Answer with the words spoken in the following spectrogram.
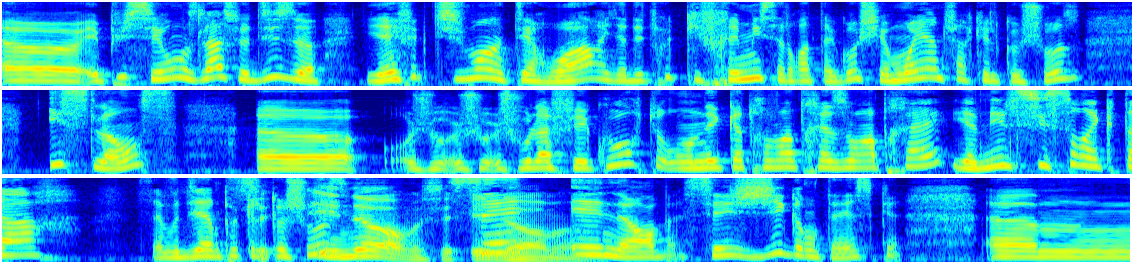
euh, et puis ces 11 là se disent, il y a effectivement un terroir, il y a des trucs qui frémissent à droite à gauche, il y a moyen de faire quelque chose. Ils se lancent. Euh, je, je- je vous la fais courte. On est 93 ans après. Il y a 1600 hectares. Ça vous dit un peu quelque C'est chose énorme, c'est énorme. énorme, c'est gigantesque. Euh,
